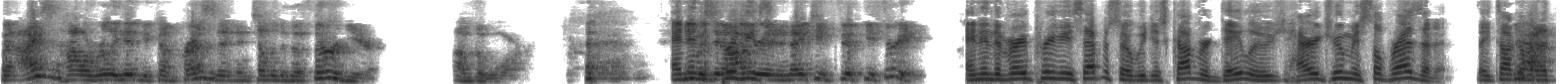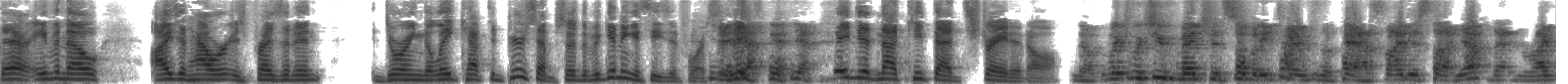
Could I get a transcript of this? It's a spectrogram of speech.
but Eisenhower really didn't become president until into the third year of the war. And he in was the previous, inaugurated in 1953. And in the very previous episode we just covered, Deluge, Harry Truman is still president. They talk about it there, even though Eisenhower is president during the late Captain Pierce episode, the beginning of season four. So yeah, yeah. they, they did not keep that straight at all. No, which which you've mentioned so many times in the past. I just thought, yep, that right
